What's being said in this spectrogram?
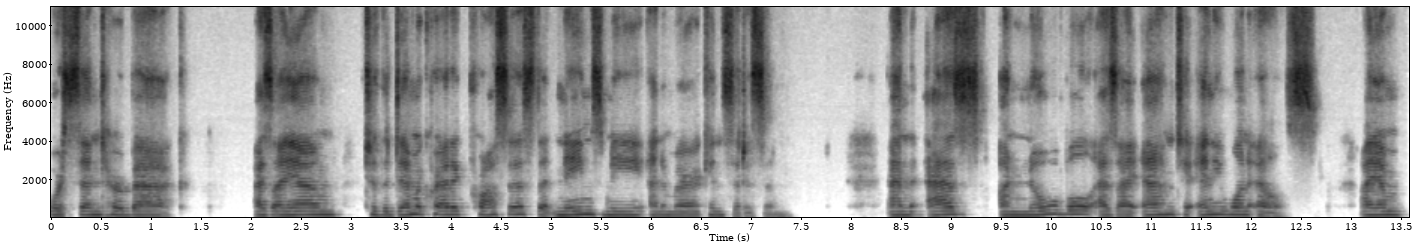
or send her back, as I am to the democratic process that names me an American citizen. And as unknowable as I am to anyone else, I am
